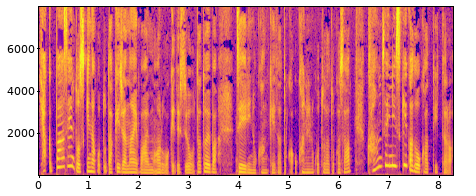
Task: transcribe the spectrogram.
100%好きなことだけじゃない場合もあるわけですよ。例えば税理の関係だとかお金のことだとかさ完全に好きかどうかって言ったら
